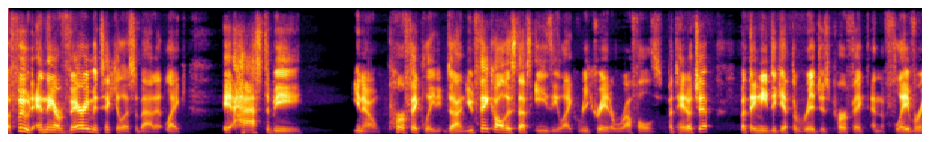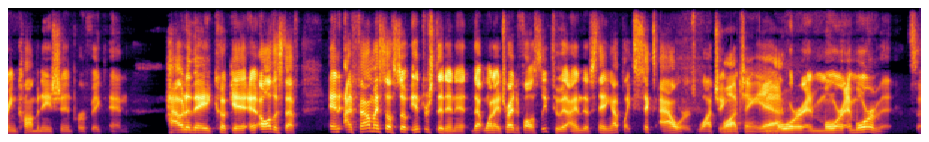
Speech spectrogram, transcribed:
a food, and they are very meticulous about it. Like it has to be, you know, perfectly done. You'd think all this stuff's easy, like recreate a Ruffles potato chip, but they need to get the ridges perfect and the flavoring combination perfect, and how do they cook it, and all this stuff. And I found myself so interested in it that when I tried to fall asleep to it, I ended up staying up like six hours watching Watching, yeah. more and more and more of it. So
